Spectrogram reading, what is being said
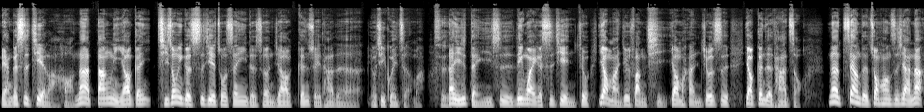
两个世界啦，哈，那当你要跟其中一个世界做生意的时候，你就要跟随它的游戏规则嘛。是，那你就等于是另外一个世界，你就要么你就放弃，要么你就是要跟着它走。那这样的状况之下，那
